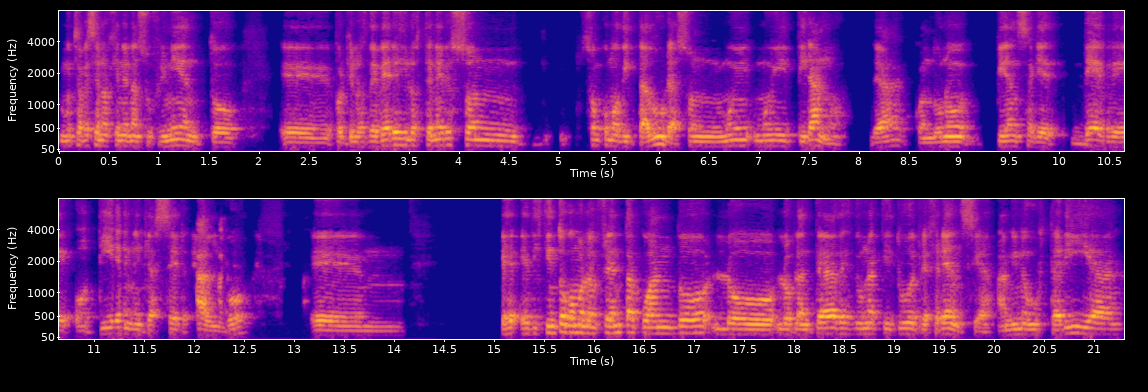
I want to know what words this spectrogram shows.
muchas veces nos generan sufrimiento, eh, porque los deberes y los teneres son, son como dictaduras, son muy, muy tiranos. ¿ya? Cuando uno piensa que debe o tiene que hacer algo, es, distinto cómo lo enfrenta cuando lo, lo, plantea desde una actitud de preferencia. A mí me gustaría,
